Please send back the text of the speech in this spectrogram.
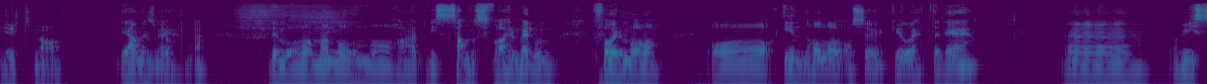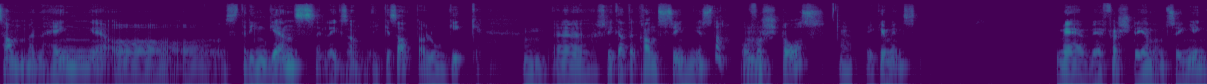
i rytme og Ja, språk. Ja. Det må, man må, må ha et visst samsvar mellom form og, og innhold, og, og søke jo etter det. Uh, og en viss sammenheng og, og stringens, liksom, ikke sant, og logikk. Mm. Uh, slik at det kan synges, da, og forstås, Ja. ikke minst. Med, ved første gjennomsynging.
